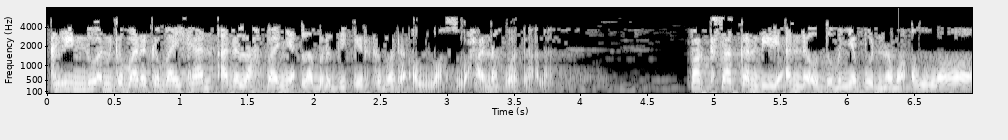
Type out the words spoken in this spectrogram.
kerinduan kepada kebaikan adalah banyaklah berzikir kepada Allah Subhanahu wa taala. Paksakan diri Anda untuk menyebut nama Allah,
